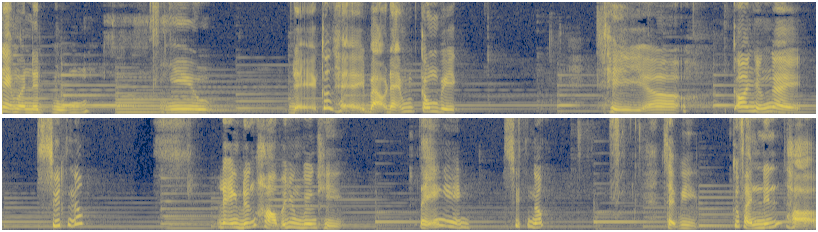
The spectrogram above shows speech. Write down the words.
ngày mà nịch bụng nhiều để có thể bảo đảm công việc thì uh, có những ngày suýt ngất. Đang đứng họp với nhân viên thì té ngang suýt ngất. Tại vì cứ phải nín thở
